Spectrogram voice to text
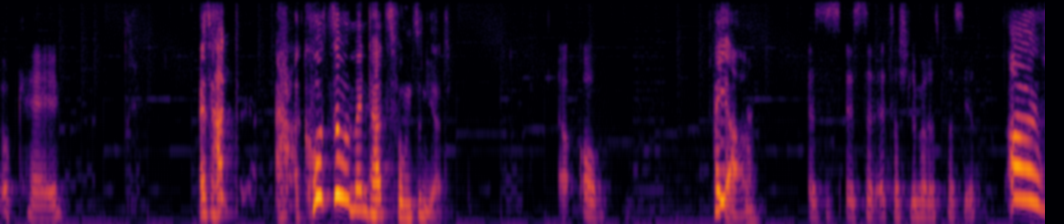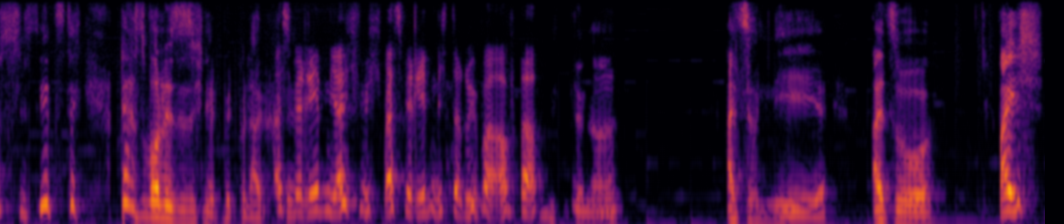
Okay. Es hat. Kurzer Moment hat es funktioniert. Oh, oh. Ah ja. Es ist, ist dann etwas Schlimmeres passiert. Ah, es ist jetzt. Das wollen sie sich nicht mit beleidigen. Also wir reden ja, ich, ich weiß, wir reden nicht darüber, aber. Genau. Also, nee. Also, weißt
